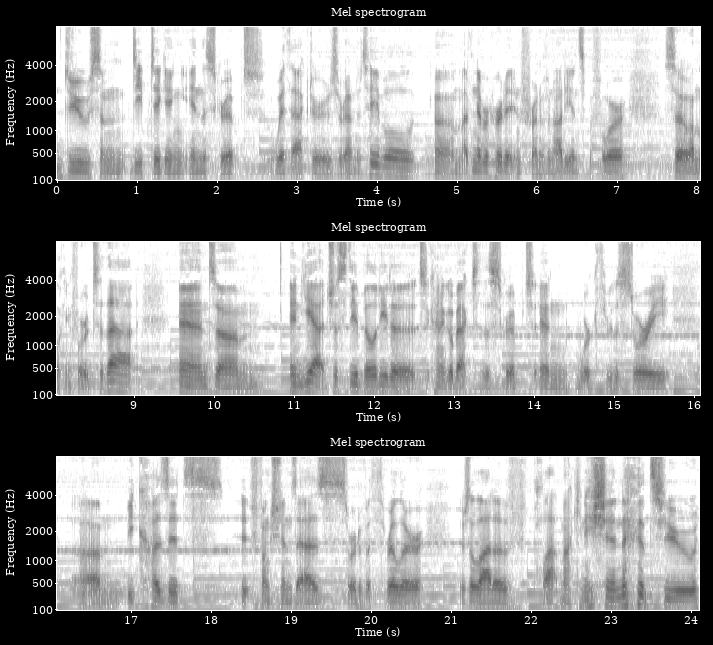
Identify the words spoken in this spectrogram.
do some deep digging in the script with actors around a table. Um, I've never heard it in front of an audience before, so I'm looking forward to that. And um, and yeah, just the ability to, to kind of go back to the script and work through the story um, because it's it functions as sort of a thriller. There's a lot of plot machination to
